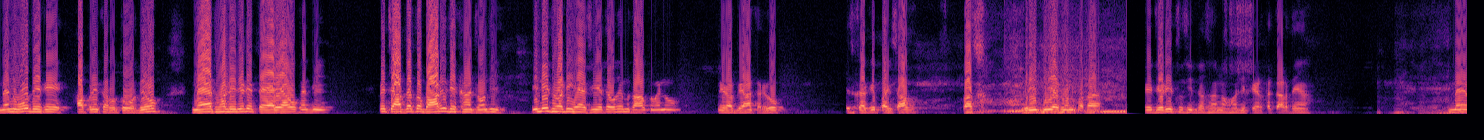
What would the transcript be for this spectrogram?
ਮੈਨੂੰ ਉਹ ਦੇ ਕੇ ਆਪਣੇ ਘਰੋਂ ਤੋੜ ਦਿਓ। ਮੈਂ ਤੁਹਾਡੇ ਜਿਹੜੇ ਪੈਰ ਆ, ਉਹ ਕਹਿੰਦੀ, ਵੀ ਚਾਦਰ ਤੋਂ ਬਾਹਰ ਹੀ ਦੇਖਣਾ ਚਾਹੁੰਦੀ। ਇੰਨੀ ਤੁਹਾਡੀ ਹੈਸੀਅਤ ਹੈ ਉਹਦੇ ਮੁਤਾਬਕ ਮੈਨੂੰ ਮੇਰਾ ਵਿਆਹ ਕਰਿਓ। ਇਸ ਕਰਕੇ ਭਾਈ ਸਾਹਿਬ, ਬਸ ਗਰੀਬੀ ਆ, ਤੁਹਾਨੂੰ ਪਤਾ ਕਿ ਜਿਹੜੀ ਤੁਸੀਂ ਦਸਾਂ ਨੌਹਾਂ ਦੀ ਕਿਰਤ ਕਰਦੇ ਆ, ਮੈਂ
